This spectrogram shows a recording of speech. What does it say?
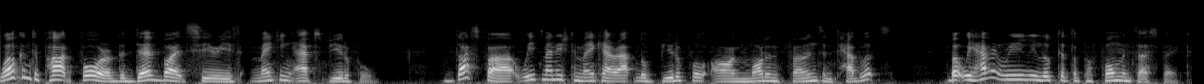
Welcome to part 4 of the DevBytes series, Making Apps Beautiful. Thus far, we've managed to make our app look beautiful on modern phones and tablets, but we haven't really looked at the performance aspect.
